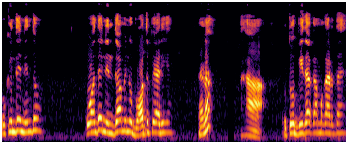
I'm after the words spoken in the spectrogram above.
ਉਹ ਕਹਿੰਦੇ ਨਿੰਦੋ। ਉਹ ਆਂਦੇ, ਨਿੰਦਾ ਮੈਨੂੰ ਬਹੁਤ ਪਿਆਰੀ ਹੈ, ਹੈਨਾ? ਹਾਂ, ਉਹ ਧੋਬੀ ਦਾ ਕੰਮ ਕਰਦਾ ਹੈ।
